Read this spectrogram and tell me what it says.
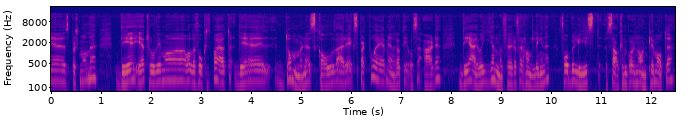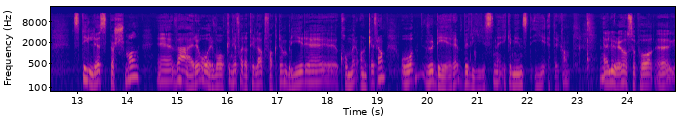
eh, spørsmålene. Det jeg tror vi må holde fokus på, er at det dommerne skal være ekspert på, og jeg mener at de også er det, det er jo å gjennomføre forhandlingene, få belyst saken på en ordentlig måte stille spørsmål, eh, være årvåken i forhold til at faktum blir, eh, kommer ordentlig fram, og vurdere bevisene, ikke minst, i etterkant. Men jeg lurer jo også på, eh,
